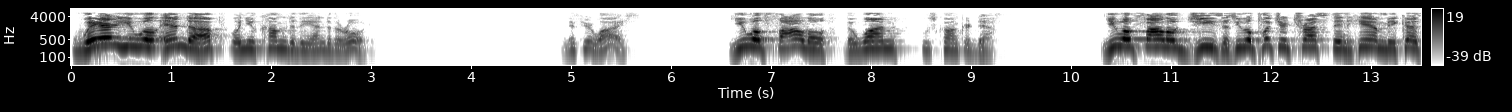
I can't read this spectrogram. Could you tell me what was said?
where you will end up when you come to the end of the road. And if you're wise, you will follow the one who's conquered death. You will follow Jesus. You will put your trust in Him because,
